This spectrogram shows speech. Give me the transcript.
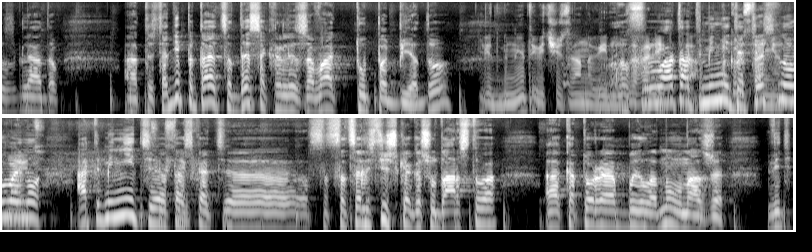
взглядов. А, то есть они пытаются десакрализовать ту победу, Відмінити вітчизняну війну Фу, взагалі. от- да. отменить Використання Отечественную навіть. войну, отменить, э, так сказать, э, со- социалистическое государство, э, которое было, ну, у нас же, ведь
